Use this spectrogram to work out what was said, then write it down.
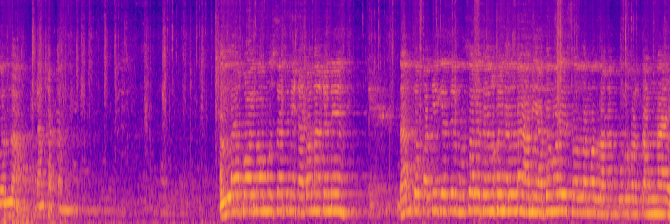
গল্লা দান খাটতাম আল্লাহ কয় ন মুসা তুমি খাটো না কেনে? দান তো পাতি গেছে মুসা আলাইহিস সালাম কইন আল্লাহ আমি আদম আলাইহিস সালাম আল্লাহ খান ভুল করতাম নাই।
